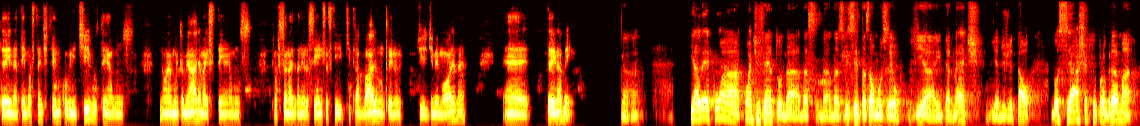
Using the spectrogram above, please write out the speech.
Treina, tem bastante treino cognitivo, tem alguns, não é muito a minha área, mas tem alguns profissionais da neurociências que, que trabalham no treino de, de memória, né? É, treina bem. Uhum. E Ale, com, a, com o advento da, das, da, das visitas ao museu via internet, via digital, você acha que o programa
